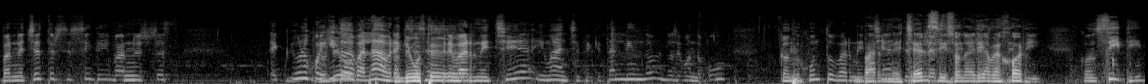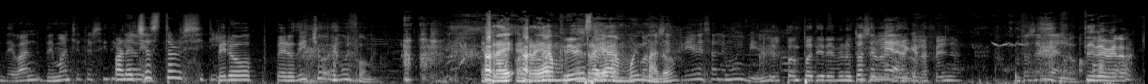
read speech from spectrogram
Barnechester City, Barnechester... Es unos jueguitos de palabras que se usted- entre Barnechea y Manchester, que es tan lindo. Entonces cuando ju- cuando junto Barnechea... Barnechelsea sonaría mejor. City con City de, Van- de Manchester City. City. Pero, pero dicho, es muy fome. En, ra- en realidad, escribe, en realidad es muy Cuando se malo. escribe sale muy bien. El Pampa tiene menos Entonces titularidad que la Feña. Entonces léanlo. Tiene menos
